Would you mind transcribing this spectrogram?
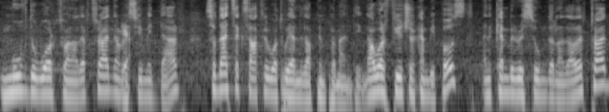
move the work to another thread and Yeah. resume it there. So that's exactly what we ended up implementing. Our future can be paused and it can be resumed on another thread,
